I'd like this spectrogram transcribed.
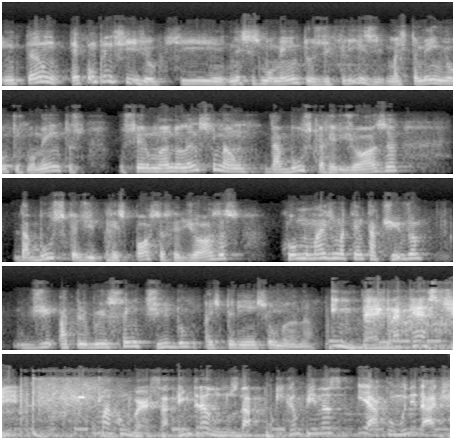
Então, é compreensível que nesses momentos de crise, mas também em outros momentos, o ser humano lance mão da busca religiosa, da busca de respostas religiosas, como mais uma tentativa de atribuir sentido à experiência humana. Integra Cast, uma conversa entre alunos da PUC Campinas e a comunidade.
